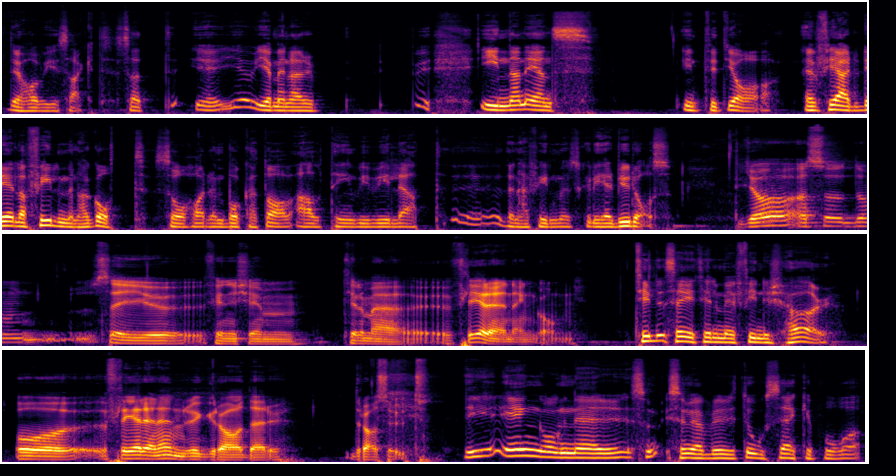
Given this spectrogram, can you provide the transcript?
Det har vi ju sagt. Så att, eh, jag, jag menar, innan ens, inte vet jag, en fjärdedel av filmen har gått så har den bockat av allting vi ville att eh, den här filmen skulle erbjuda oss. Ja, alltså de säger ju finish him till och med fler än en gång. Till, säger till och med finish her. Och fler än en ryggrader dras ut. Det är en gång när, som, som jag blev lite osäker på,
